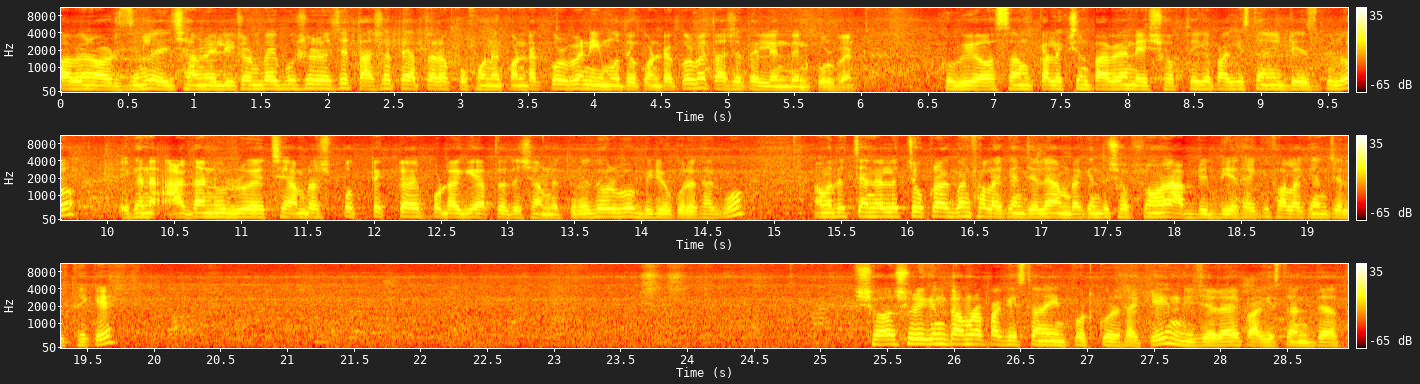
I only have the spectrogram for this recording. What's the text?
পাবেন অরিজিনাল এই সামনে লিটন ভাই বসে রয়েছে, তার সাথে আপনারা ফোনে কন্ট্যাক্ট করবেন ইমোতে কন্ট্যাক্ট করবেন, তার সাথে লেনদেন করবেন। খুবই অসাম কালেকশন পাবেন। এই সব থেকে পাকিস্তানি ড্রেসগুলো। এখানে আগানুর রয়েছে। আমরা প্রত্যেকটা প্রোডাক্টই আপনাদের সামনে তুলে ধরবো ভিডিও করে থাকব। আমাদের চ্যানেলে চোখ রাখবেন ফালাক অ্যাঞ্জেলে আমরা কিন্তু সবসময় আপডেট দিয়ে থাকি ফালাক অ্যাঞ্জেল থেকে। সরাসরি কিন্তু আমরা পাকিস্তানে ইম্পোর্ট করে থাকি। নিজেরাই পাকিস্তান এত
